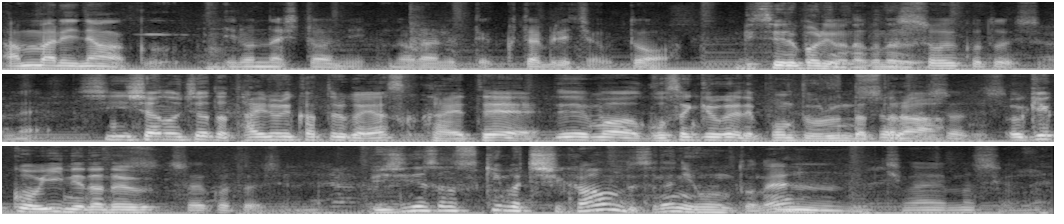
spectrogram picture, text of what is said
あんまり長くいろんな人に乗られてくたびれちゃうとリセールバリューがなくなる。そういうことですよね。新車のうちだったら大量に買ってるから安く買えてでまあ5000キロぐらいでポンと売るんだったらそうですそう結構いい値段でそういうことですよね。ビジネスのスキームは違うんですね日本とね、うん違いますよね。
